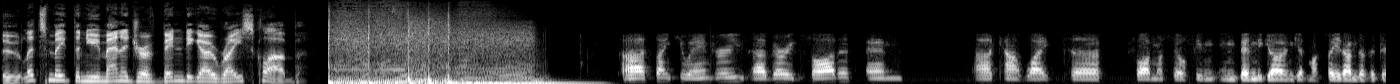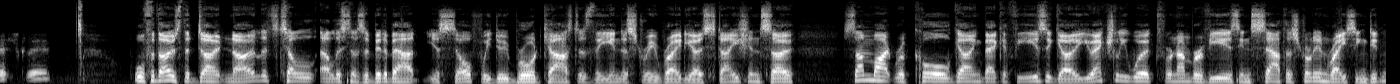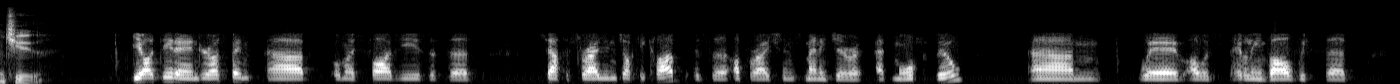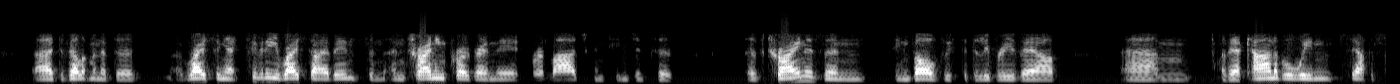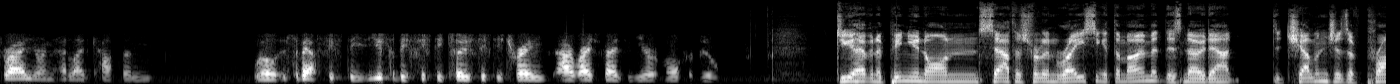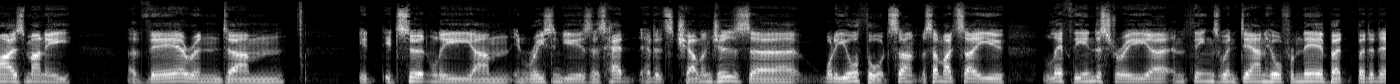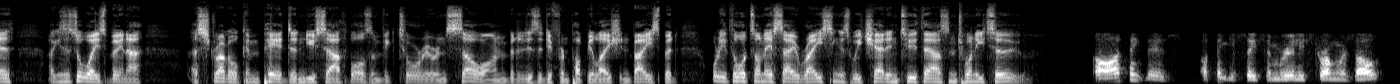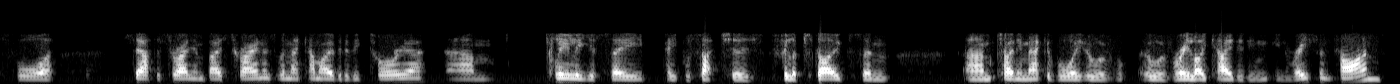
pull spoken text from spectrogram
Let's meet the new manager of Bendigo Race Club. Uh, thank you, Andrew. Uh, very excited and uh, can't wait to find myself in, in Bendigo and get my feet under the desk there. Well, for those that don't know, let's tell our listeners a bit about yourself. We do broadcast as the industry radio station, so some might recall going back a few years ago, you actually worked for a number of years in South Australian racing, didn't you? Yeah, I did, Andrew. I spent uh, almost five years at the South Australian Jockey Club as the operations manager at, at um, where I was heavily involved with the uh, development of the racing activity, race day events, and, and training program there for a large contingent of, of trainers, and involved with the delivery of our um, of our carnival in South Australia and Adelaide Cup and well, it's about 50. It used to be 52, 53 uh, race days a year at Morphettville. Do you have an opinion on South Australian racing at the moment? There's no doubt the challenges of prize money are there, and um, it, it certainly um, in recent years has had, had its challenges. Uh, what are your thoughts? Some, some might say you left the industry uh, and things went downhill from there, but but it, uh, I guess it's always been a, a struggle compared to New South Wales and Victoria and so on, but it is a different population base. But what are your thoughts on SA racing as we chat in 2022? Oh, I think there's, I think you see some really strong results for South Australian-based trainers when they come over to Victoria. Um, clearly, you see people such as Phillip Stokes and um, Tony McEvoy who have who have relocated in, in recent times,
